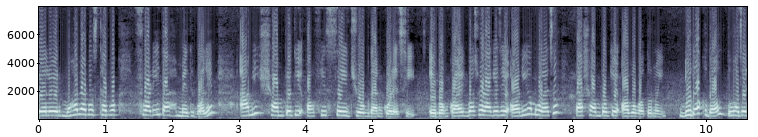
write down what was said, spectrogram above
রেলওয়ের মহাব্যবস্থাপক ফরিদ আহমেদ বলেন, আমি সম্প্রতি অফিসে যোগদান করেছি এবং কয়েক বছর আগে যে অনিয়ম হয়েছে তা সম্পর্কে অবগত নই। দুদক দল দু হাজার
